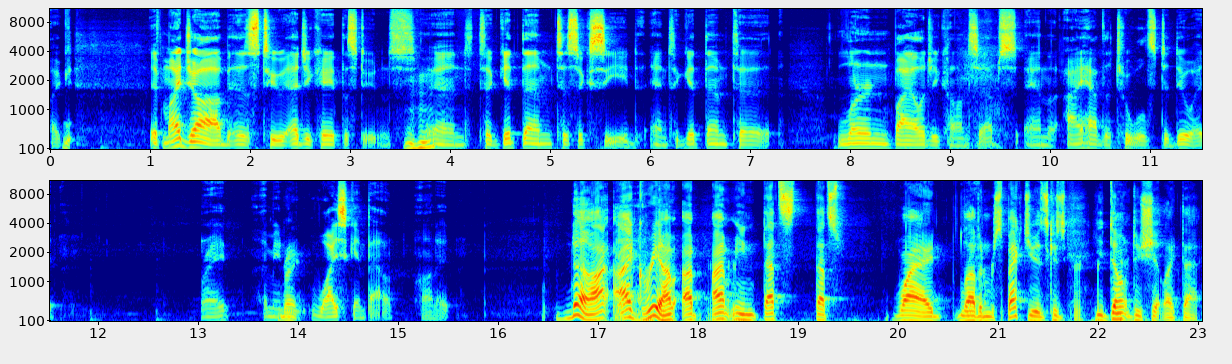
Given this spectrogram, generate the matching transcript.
like if my job is to educate the students mm-hmm. and to get them to succeed and to get them to learn biology concepts and I have the tools to do it right I mean Right. why skimp out on it No, I, I agree. I, I I mean that's that's why I love and respect you is because you don't do shit like that.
